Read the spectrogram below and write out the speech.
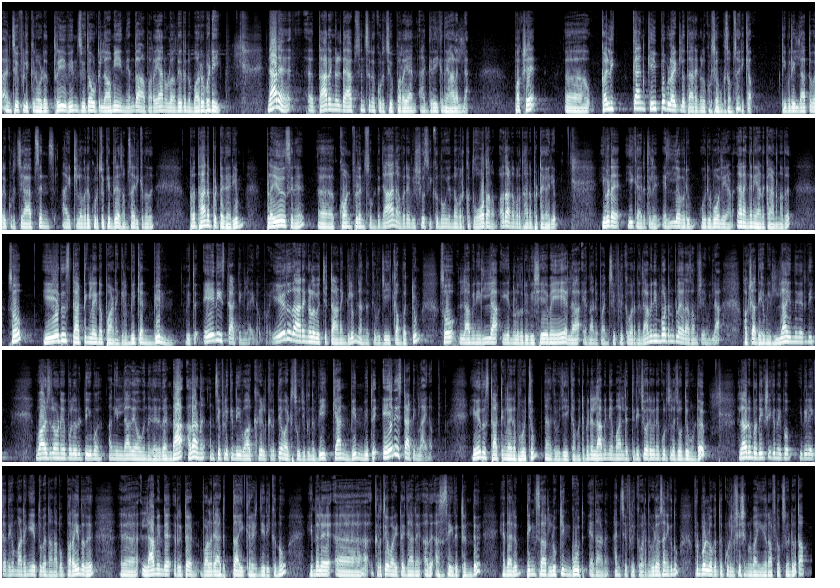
അൻസി ഫ്ലിക്കിനോട് ത്രീ വിൻസ് വിതൗട്ട് ലാമീൻ എന്താ പറയാനുള്ളത് അദ്ദേഹത്തിന്റെ മറുപടി. ഞാൻ താരങ്ങളുടെ ആബ്സൻസിനെ കുറിച്ച് പറയാൻ ആഗ്രഹിക്കുന്ന ആളല്ല. പക്ഷേ കളിക്കാൻ കേപ്പബിൾ ആയിട്ടുള്ള താരങ്ങളെക്കുറിച്ച് നമുക്ക് സംസാരിക്കാം. ടീമിലില്ലാത്തവരെക്കുറിച്ച് ആബ്സെൻസ് ആയിട്ടുള്ളവരെ കുറിച്ചൊക്കെ എന്തിനാണ് സംസാരിക്കുന്നത്? പ്രധാനപ്പെട്ട കാര്യം പ്ലെയേഴ്സിന് കോൺഫിഡൻസ് ഉണ്ട്. ഞാൻ അവരെ വിശ്വസിക്കുന്നു എന്നവർക്ക് തോന്നണം. അതാണ് പ്രധാനപ്പെട്ട കാര്യം. ഇവിടെ ഈ കാര്യത്തിൽ എല്ലാവരും ഒരുപോലെയാണ്. ഞാൻ അങ്ങനെയാണ് കാണുന്നത്. സോ ഏത് സ്റ്റാർട്ടിംഗ് ലൈനപ്പ് ആണെങ്കിലും we can win with any starting lineup ഏത് താരങ്ങളെ വെച്ചിട്ടാണെങ്കിലും ഞങ്ങൾക്ക് വിജയിക്കാൻ പറ്റും. സോ ലാമിൻ ഇല്ല എന്നുള്ളതൊരു വിഷയമേ അല്ല എന്നാണ് ഇപ്പോൾ അൻസി ഫ്ലിക്ക് പറയുന്നത്. ലാമിൻ ഇമ്പോർട്ടന്റ് പ്ലെയറാണ് സംശയമില്ല. പക്ഷേ അദ്ദേഹം ഇല്ല എന്ന് കരുതി. ബാഴ്സലോണയെ പോലെ ഒരു ടീം അങ്ങ് ഇല്ലാതെയാവുമെന്ന് കരുതണ്ട. അതാണ് അൻസി ഫ്ലിക്കിന്റെ ഈ വാക്കുകൾ കൃത്യമായിട്ട് സൂചിപ്പിക്കുന്നത്. We can win with any starting lineup ഏത് സ്റ്റാർട്ടിംഗ് ലൈനപ്പ് വെച്ചും ഞങ്ങൾക്ക് വിജയിക്കാൻ പറ്റും. പിന്നെ ലാമിൻ യമാലിന്റെ തിരിച്ചുവരവിനെ കുറിച്ചുള്ള ചോദ്യമുണ്ട്. എല്ലാവരും പ്രതീക്ഷിക്കുന്നത് ഇപ്പം ഇതിലേക്ക് അദ്ദേഹം മടങ്ങിയെത്തുമെന്നാണ്. അപ്പം പറയുന്നത് ലാമിന്റെ റിട്ടേൺ വളരെ അടുത്തായി കഴിഞ്ഞിരിക്കുന്നു. ഇന്നലെ കൃത്യമായിട്ട് ഞാൻ അത് അസസ് ചെയ്തിട്ടുണ്ട്. എന്തായാലും തിങ്സ് ആർ ലുക്കിംഗ് ഗുഡ് എന്നാണ് അൻസിഫ്ലിക്ക് പറയുന്നത്. വീഡിയോ അവസാനിക്കുന്നു. ഫുട്ബോൾ ലോകത്ത് കൂടുതൽ വിശേഷങ്ങളുമായി റാഫ് ടോക്സ് വീണ്ടും എത്താം.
